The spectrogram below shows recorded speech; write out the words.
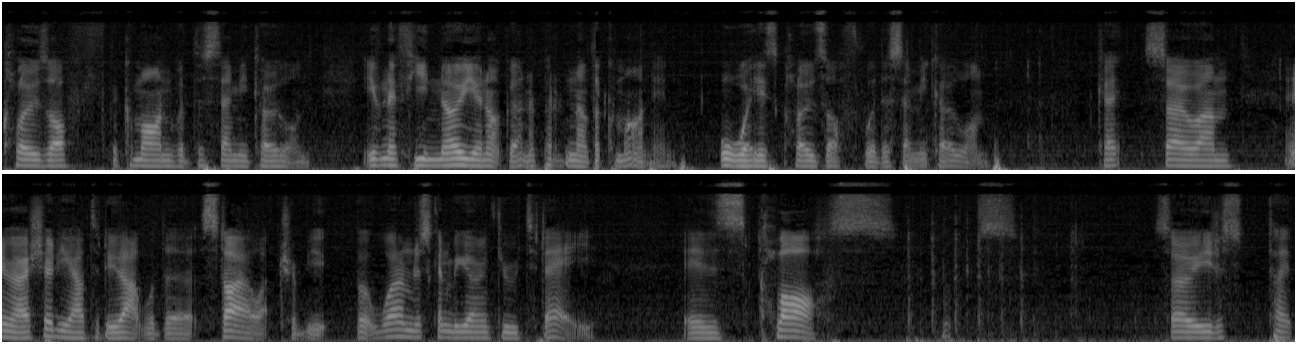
close off the command with the semicolon. Even if you know you're not going to put another command in, always close off with a semicolon. Okay, so um, anyway, I showed you how to do that with the style attribute, but what I'm just going to be going through today is class. Oops. So you just type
